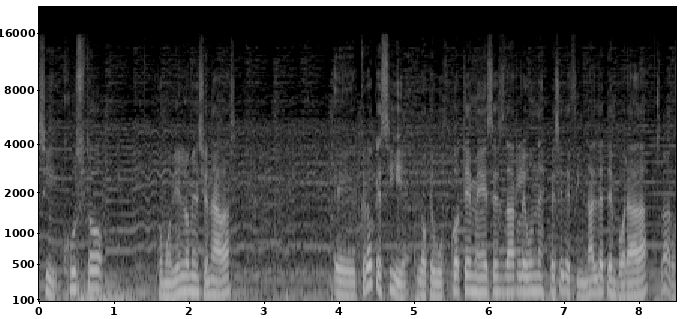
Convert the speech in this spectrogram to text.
Sí, justo como bien lo mencionabas, eh, creo que sí, lo que buscó TMS es darle una especie de final de temporada, Claro.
